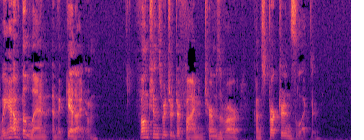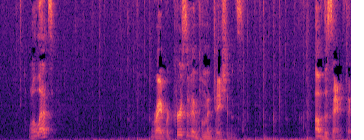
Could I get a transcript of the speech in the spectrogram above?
we have the len and the get item, functions which are defined in terms of our constructor and selector. Well, let's write recursive implementations of the same thing.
